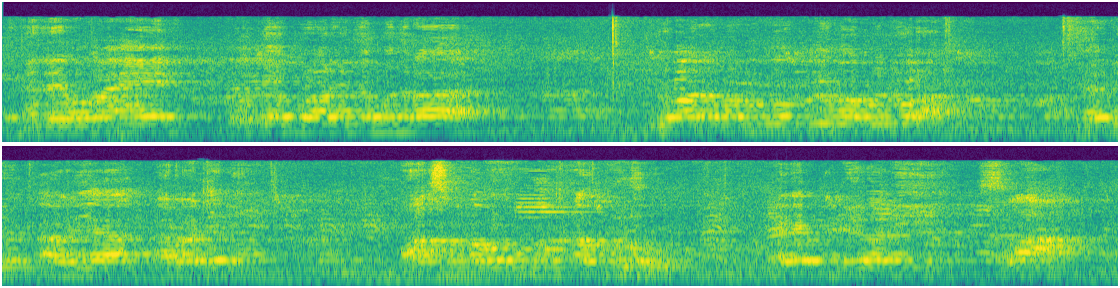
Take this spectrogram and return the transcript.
mengenai yang lain dari masuk nomor 60 M Dilani Selah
